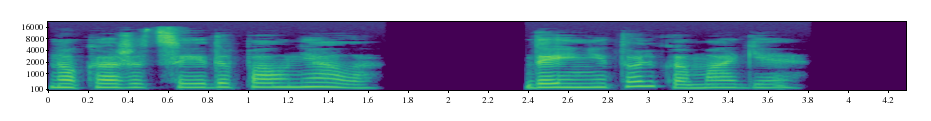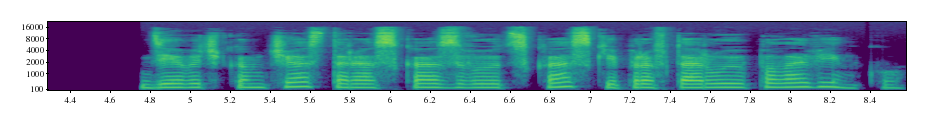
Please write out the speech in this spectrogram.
но, кажется, и дополняла. Да и не только магия. Девочкам часто рассказывают сказки про вторую половинку.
